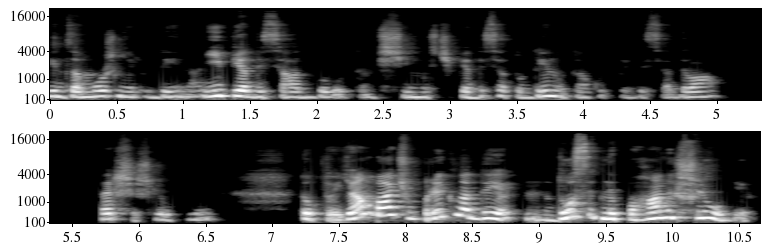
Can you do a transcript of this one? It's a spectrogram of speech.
Він заможня людина. Їй 50 було там з чимось, чи 51, отак от 52. Перший шлюб її. Тобто я бачу приклади досить непоганих шлюбів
